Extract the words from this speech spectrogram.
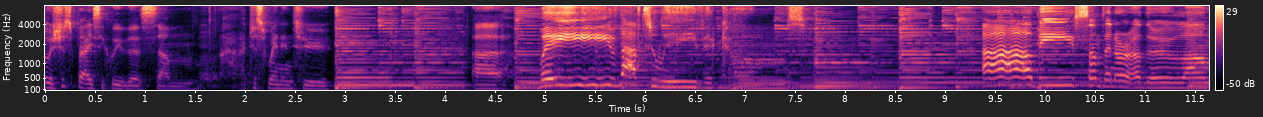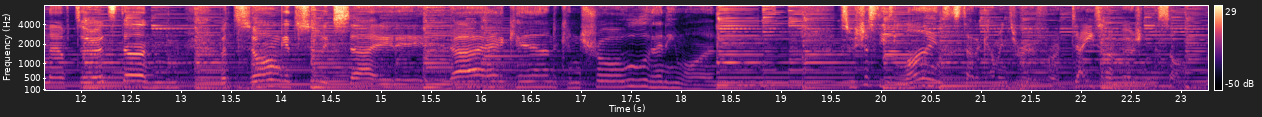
it was just basically this. Um, I just went into uh, wave after wave it comes. I'll be something or other long after it's done. But don't get too excited, I can't control anyone. So it's just these lines that started coming through for a daytime version of the song.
